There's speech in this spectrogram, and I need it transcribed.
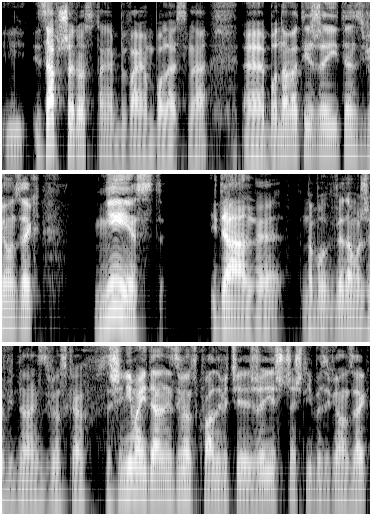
I zawsze rozstania bywają bolesne, e, bo nawet jeżeli ten związek nie jest idealny, no bo wiadomo, że w idealnych związkach, w sensie nie ma idealnych związków, ale wiecie, jeżeli jest szczęśliwy związek,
